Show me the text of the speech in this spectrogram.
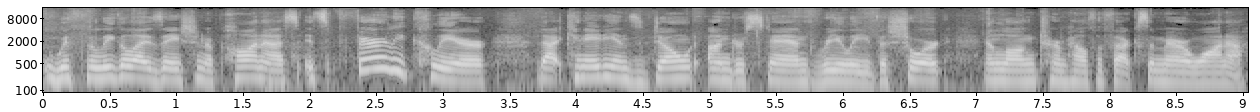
with the legalization upon us, it's fairly clear that Canadians don't understand really the short and long term health effects of marijuana.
